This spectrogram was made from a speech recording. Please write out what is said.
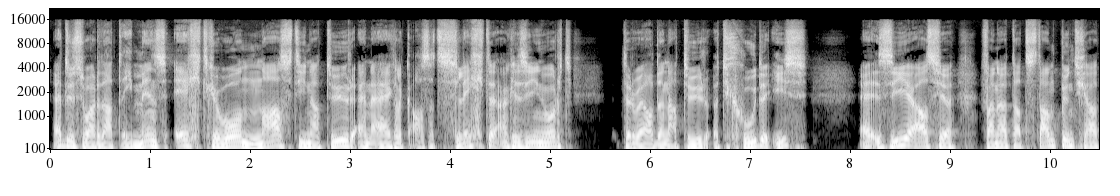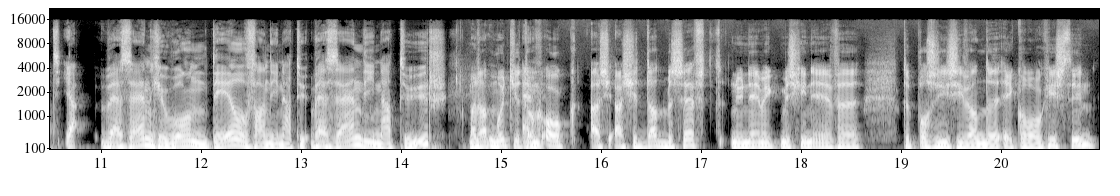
Hè, dus waar dat die mens echt gewoon naast die natuur en eigenlijk als het slechte aangezien wordt, terwijl de natuur het goede is. Zie je als je vanuit dat standpunt gaat, ja, wij zijn gewoon deel van die natuur. Wij zijn die natuur. Maar dat moet je En- toch ook, als je, als je dat beseft, nu neem ik misschien even de positie van de ecologist in.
